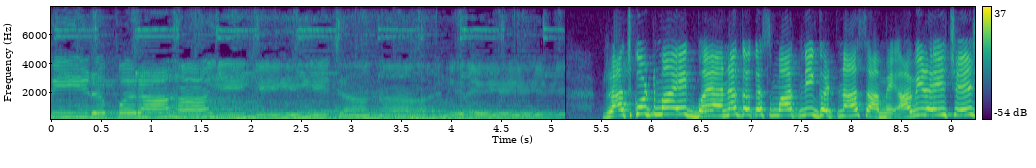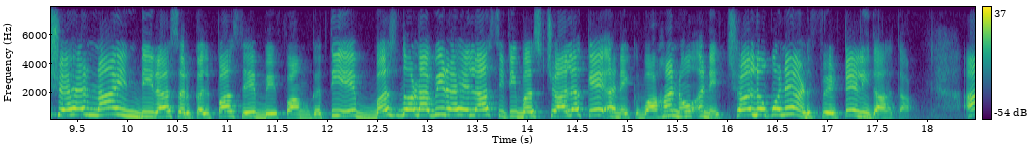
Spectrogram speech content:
પીડ પરાઈ જાનાને રે. રાજકોટમાં એક ભયાનક અકસ્માતની ઘટના સામે આવી રહી છે. શહેરના ઇન્દિરા સર્કલ પાસે બેફામ ગતિએ બસ દોડાવી રહેલા સિટી બસ ચાલકે અનેક વાહનો અને છ લોકોને અડફેટે લીધા હતા. આ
